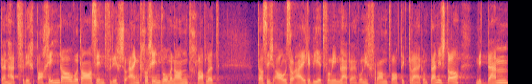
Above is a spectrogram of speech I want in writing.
Dann hat es vielleicht ein paar Kinder auch, die da sind. Vielleicht schon Enkelkinder, die umeinander krabbeln. Das ist auch so ein Gebiet von meinem Leben, wo ich Verantwortung trage. Und dann ist da mit dem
